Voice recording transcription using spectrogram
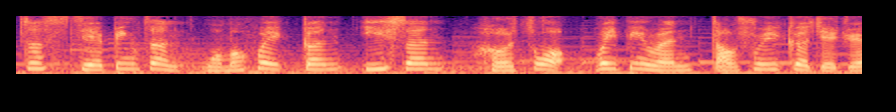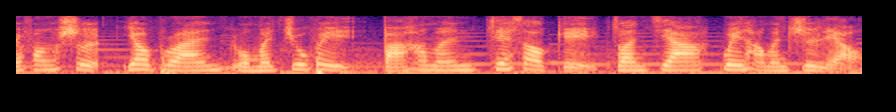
这些病症，我们会跟医生合作，为病人找出一个解决方式。要不然，我们就会把他们介绍给专家，为他们治疗。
